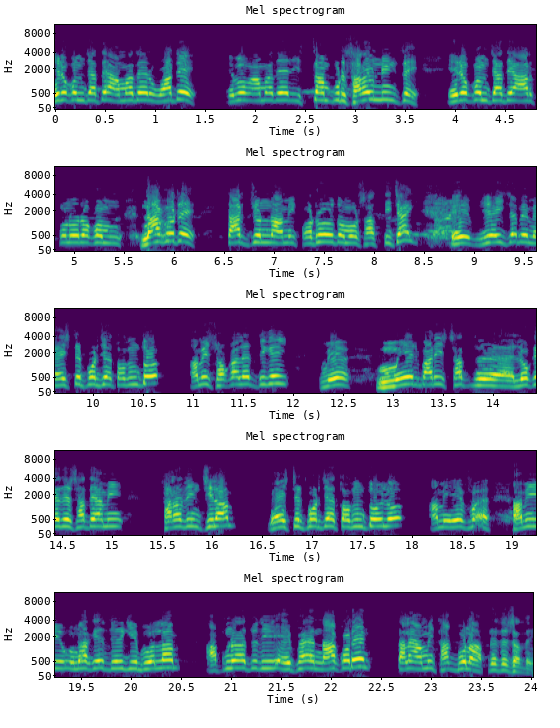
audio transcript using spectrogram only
এরকম যাতে আমাদের ওয়ার্ডে এবং আমাদের ইসলামপুর সারাউন্ডিংসে এরকম যাতে আর কোনো রকম না ঘটে, তার জন্য আমি কঠোরতম শাস্তি চাই। এই হিসাবে ম্যাজিস্ট্রেট পর্যায়ে তদন্ত। আমি সকালের দিকেই মেয়ে মেয়ের বাড়ির সাথে লোকেদের সাথে আমি সারাদিন ছিলাম। ম্যাজিস্ট্রেট পর্যায়ে তদন্ত হলো। আমি এফ, আমি ওনাকে গিয়ে বললাম আপনারা যদি এফআইআর না করেন তাহলে আমি থাকব না আপনাদের সাথে।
